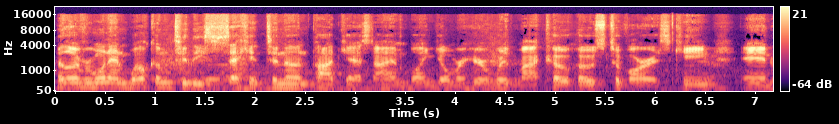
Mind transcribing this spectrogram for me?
Hello, everyone, and welcome to the Second to None podcast. I am Blaine Gilmer here with my co host, Tavares King. And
